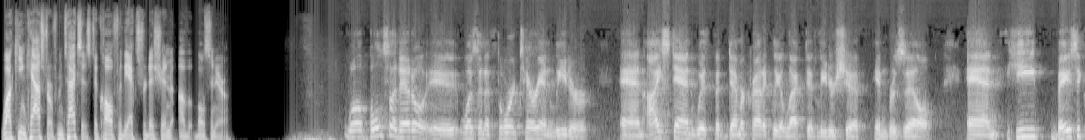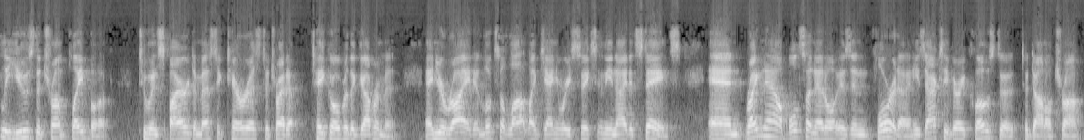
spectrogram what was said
Joaquin Castro from Texas to call for the extradition of Bolsonaro. Well, Bolsonaro eh, was an authoritarian leader, and I stand with the democratically elected leadership in Brazil. And he basically used the Trump playbook to inspire domestic terrorists to try to take over the government. And you're right, it looks a lot like January 6th in the United States. And right now, Bolsonaro is in Florida, and he's actually very close to, to Donald Trump.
